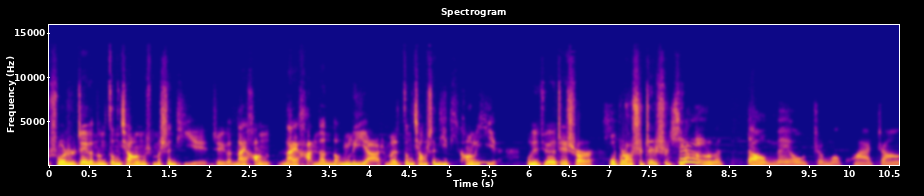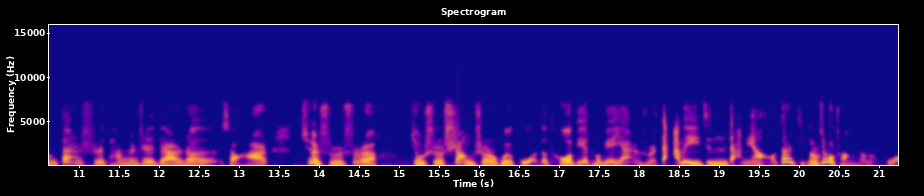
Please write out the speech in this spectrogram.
说是这个能增强什么身体这个耐寒耐寒的能力啊，什么增强身体抵抗力。我就觉得这事儿，我不知道是真是假。这个倒没有这么夸张，但是他们这边的小孩儿确实是，就是上身会裹得特别特别严实，大围巾、大棉袄，但是底下嗯就是穿个小短裤，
